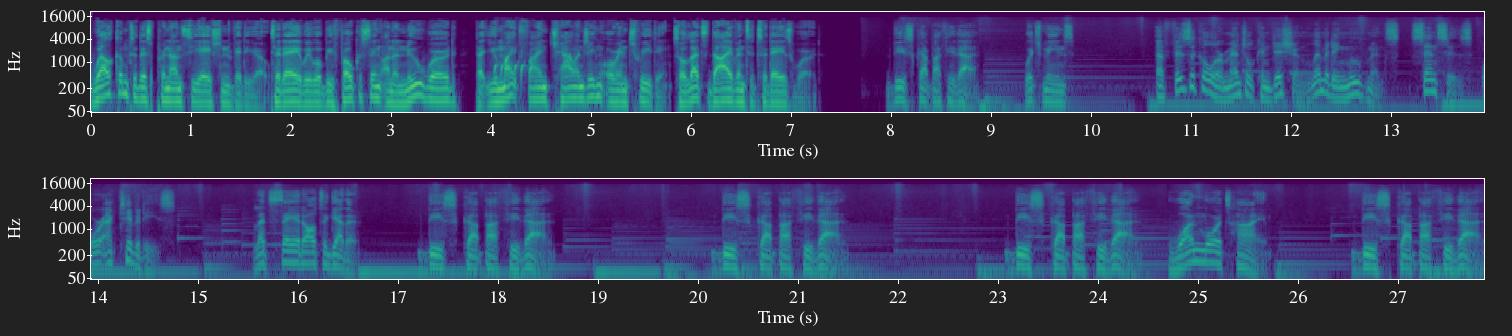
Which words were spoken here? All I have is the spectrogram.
Welcome to this pronunciation video. Today we will be focusing on a new word that you might find challenging or intriguing. So let's dive into today's word. Discapacidad, which means A physical or mental condition limiting movements, senses, or activities. Let's say it all together. Discapacidad. Discapacidad. Discapacidad. One more time. Discapacidad.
